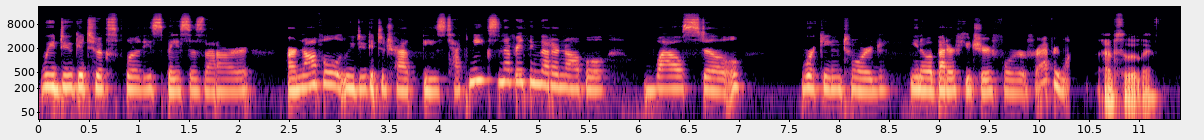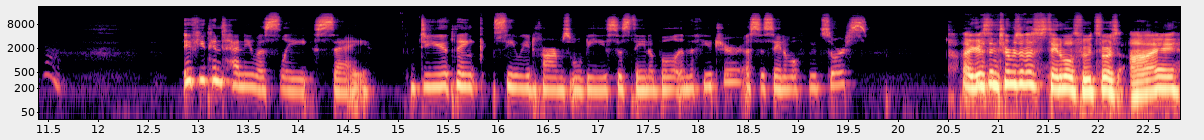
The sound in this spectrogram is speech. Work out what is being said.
we do get to explore these spaces that are, are novel. We do get to try out these techniques and everything that are novel while still working toward, you know, a better future for for everyone. Absolutely. If you continuously say, do you think seaweed farms will be sustainable in the future, a sustainable food source? I guess in terms of a sustainable food source, I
